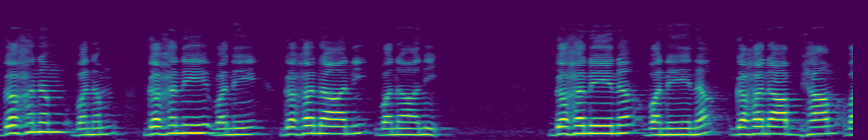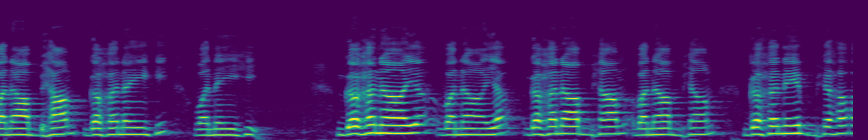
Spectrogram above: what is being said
गहनं वनं, गहने वने, गहनानि वनानि। गहनेन वनेन, गहनाभ्यां वनाभ्यां, गहनैः वनैः। गहनाय वनाय, गहनाभ्यां वनाभ्यां, गहनेभ्यः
